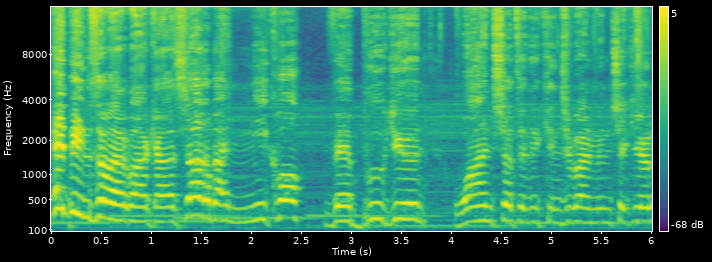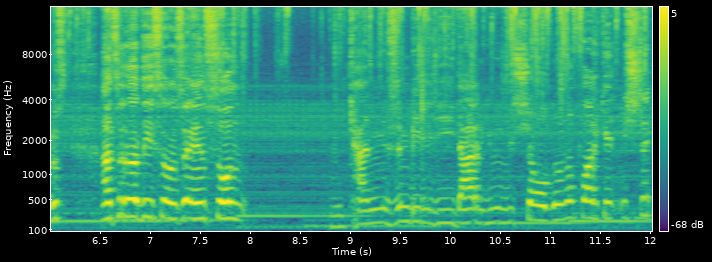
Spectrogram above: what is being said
Hepinize merhaba arkadaşlar ben Niko ve bugün One Shot'ın ikinci bölümünü çekiyoruz. Hatırladıysanız en son kendimizin bir lider gibi bir şey olduğunu fark etmiştik.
